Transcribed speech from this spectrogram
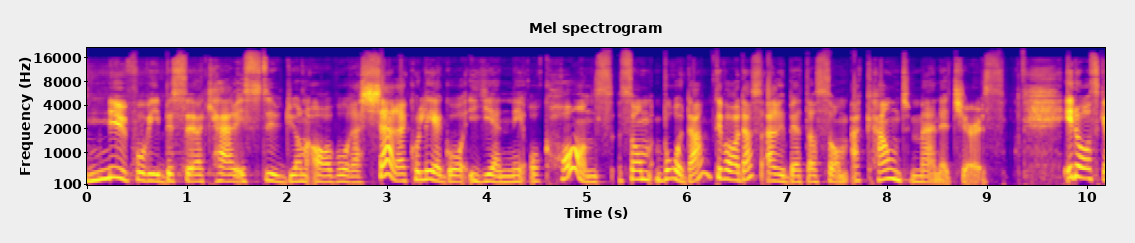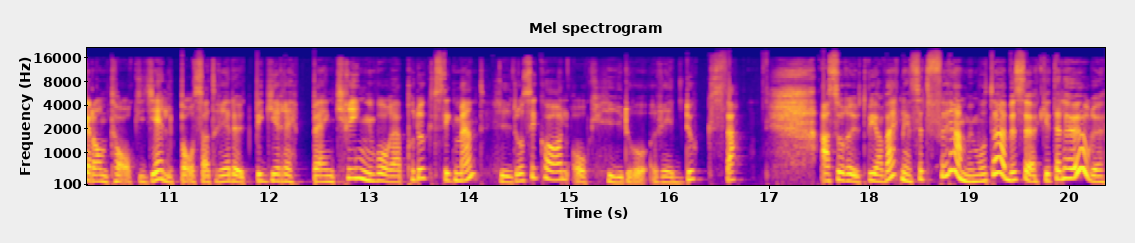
Nu får vi besök här i studion av våra kära kollegor Jenny och Hans som båda till vardags arbetar som account managers. Idag ska de ta och hjälpa oss att reda ut begreppen kring våra produktsegment hydrosikal och Hydroreduxa. Alltså Rut, vi har verkligen sett fram emot det här besöket, eller hur?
